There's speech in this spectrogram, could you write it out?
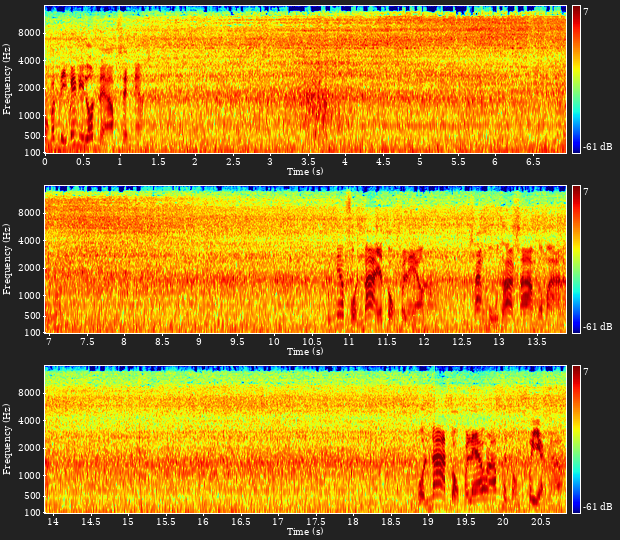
ปกติไม่มีรถเลยครับเส้นเนี้ยดูครับตรงเนี้ยฝนน่าจะตกไปแล้วเนาะ ช่างหมูท่าข้ามก็มานะฝนหน้าตกไปแล้วนะครับถนนเปียกนะครับ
